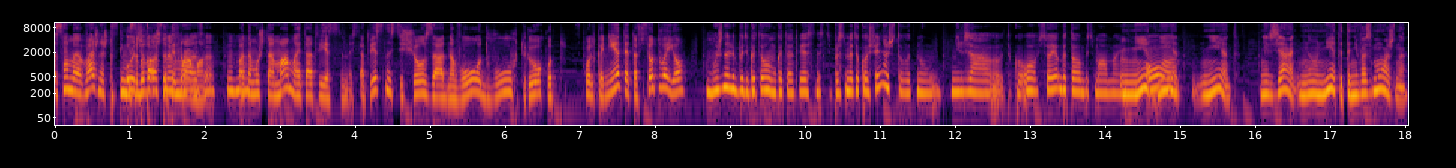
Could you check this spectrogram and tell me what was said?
Самое важное, что ты не Очень забывал, что ты мама. Потому что мама это ответственность. Ответственность еще за одного, двух, трех, вот сколько нет, это все твое. А Можно ли быть готовым к этой ответственности? Просто у меня такое ощущение, что вот ну нельзя такой, о, все, я готова быть мамой. Нет, О, нет, нет. Нельзя. Ну, нет, это невозможно.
